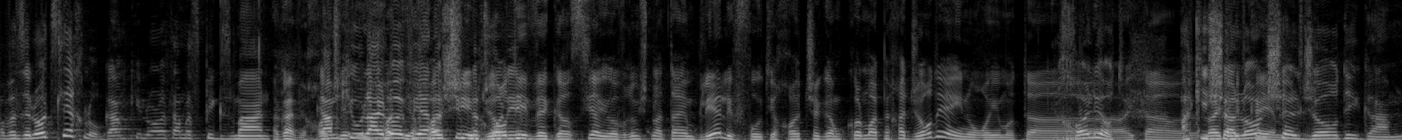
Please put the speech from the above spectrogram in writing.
אבל זה לא הצליח לו, גם כי לא נתן מספיק זמן, אגב, גם ש... כי אולי יכול, לא הביא אנשים נכונים. ג'ורדי וגרסיה היו עוברים שנתיים בלי אליפות, יכול להיות שגם כל מהפכת ג'ורדי היינו רואים אותה... יכול להיות. הייתה, הכישלון לא של ג'ורדי גם,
